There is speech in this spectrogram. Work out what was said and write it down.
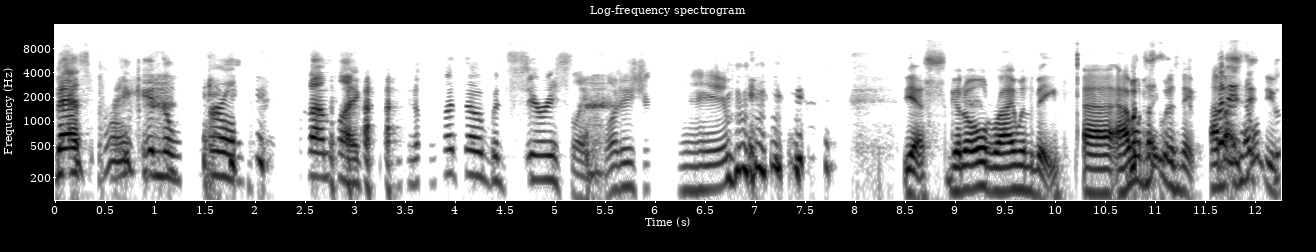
best prank in the world. But I'm like, you know what though? But seriously, what is your name? Yes, good old Ryan with a B. Uh, I won't tell you what his name. I'm not it? telling you.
